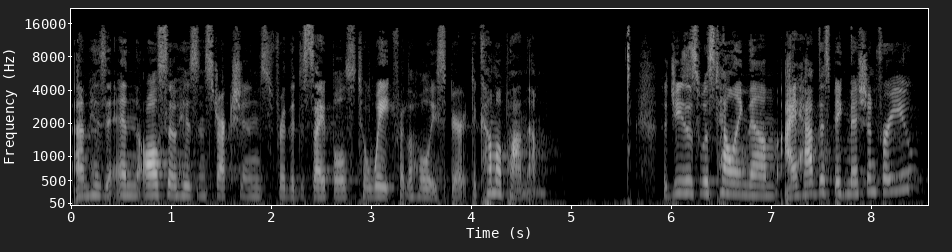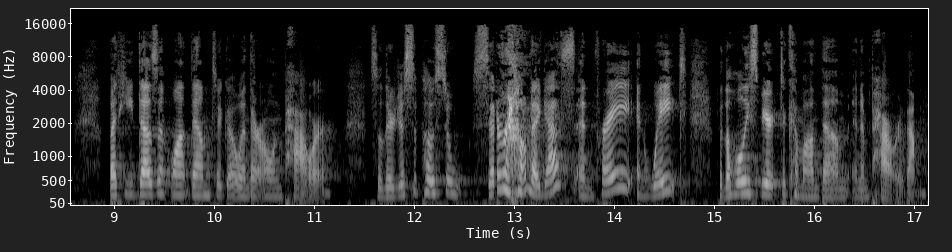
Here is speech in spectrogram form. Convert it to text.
um, his, and also his instructions for the disciples to wait for the Holy Spirit to come upon them. So Jesus was telling them, I have this big mission for you, but he doesn't want them to go in their own power. So they're just supposed to sit around, I guess, and pray and wait for the Holy Spirit to come on them and empower them.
